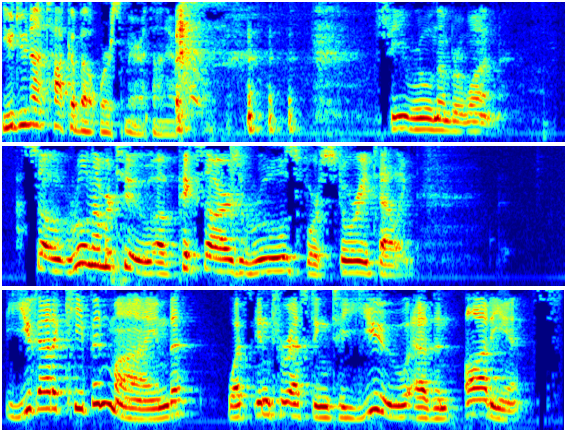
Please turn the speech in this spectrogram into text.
You do not talk about worst marathon ever. See rule number one. So, rule number two of Pixar's rules for storytelling. You got to keep in mind what's interesting to you as an audience,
